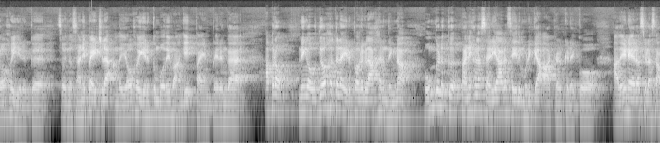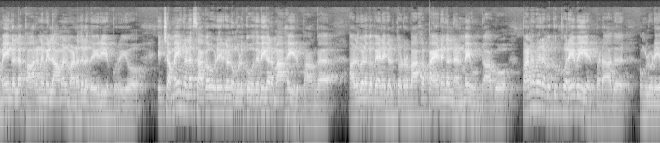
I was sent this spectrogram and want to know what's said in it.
யோகம் இருக்குது ஸோ இந்த சனி பயிற்சியில் அந்த யோகம் இருக்கும்போதே வாங்கி பயன்பெறுங்க. அப்புறம் நீங்கள் உத்தியோகத்தில் இருப்பவர்களாக இருந்தீங்கன்னா உங்களுக்கு பணிகளை சரியாக செய்து முடிக்க ஆற்றல் கிடைக்கும். அதே நேரம் சில சமயங்களில் காரணமில்லாமல் மனதில் தைரியம் குறையும். இச்சமயங்களில் சக ஊழியர்கள் உங்களுக்கு உதவிகரமாக இருப்பாங்க. அலுவலக வேலைகள் தொடர்பாக பயணங்கள் நன்மை உண்டாகும் பணவரவுக்கு குறைவு ஏற்படாது உங்களுடைய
